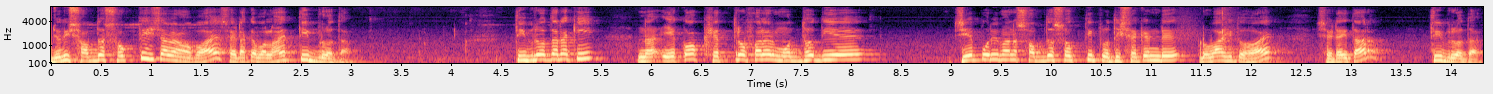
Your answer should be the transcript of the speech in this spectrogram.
যদি শব্দ শক্তি হিসাবে মাপা হয়, সেটাকে বলা হয় তীব্রতা। তীব্রতাটা কি? না, একক ক্ষেত্রফলের মধ্য দিয়ে যে পরিমাণ শব্দ শক্তি প্রতি সেকেন্ডে প্রবাহিত হয়, সেটাই তার তীব্রতা।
